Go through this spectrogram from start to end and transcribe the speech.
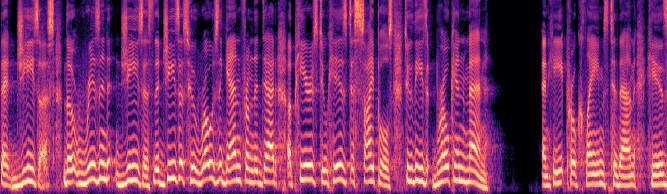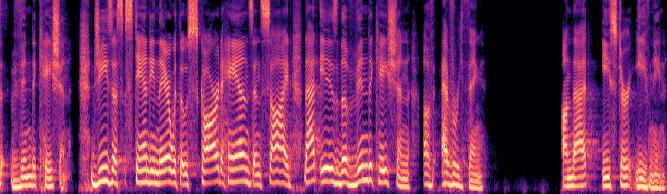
that Jesus, the risen Jesus, the Jesus who rose again from the dead, appears to his disciples, to these broken men. And he proclaims to them his vindication. Jesus standing there with those scarred hands and side, that is the vindication of everything. On that Easter evening.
